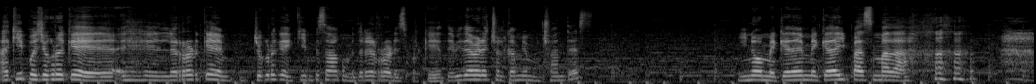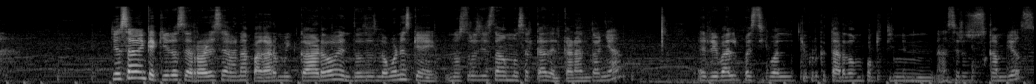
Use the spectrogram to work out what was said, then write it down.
Aquí pues yo creo que eh, el error que... Yo creo que aquí empezaba a cometer errores porque debí de haber hecho el cambio mucho antes. Y no, me quedé, me quedé ahí pasmada. ya saben que aquí los errores se van a pagar muy caro. Entonces lo bueno es que nosotros ya estábamos cerca del Carantoña. El rival pues igual yo creo que tardó un poquitín en hacer sus cambios.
